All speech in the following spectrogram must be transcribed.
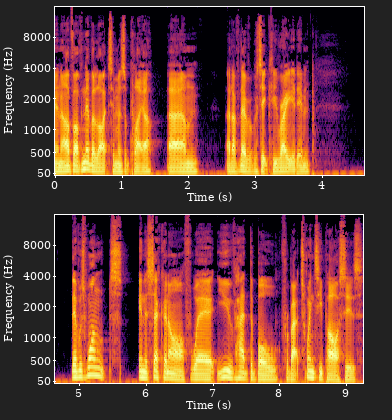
And I've I've never liked him as a player um, and I've never particularly rated him. There was once in the second half where you've had the ball for about 20 passes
